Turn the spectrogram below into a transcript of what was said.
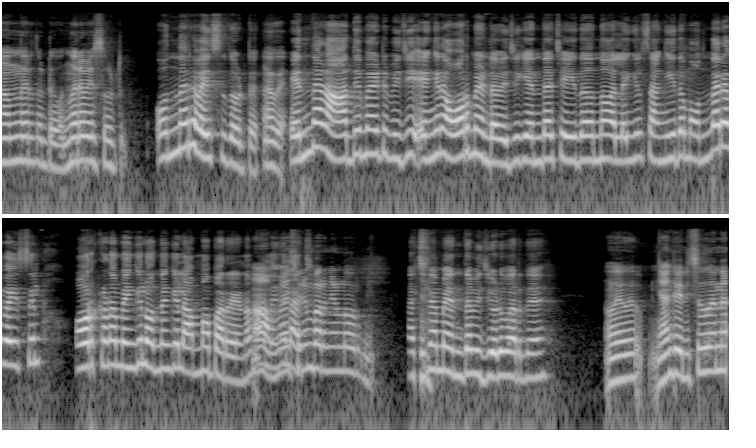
അന്നേരം തൊട്ട് ഒന്നര വയസ്സ് തൊട്ട്. ഒന്നര വയസ്സ് തൊട്ട്. എന്താണ് ആദ്യമായിട്ട് വിജി എങ്ങനെ ഓർമ്മയുണ്ടോ വിജിക്ക് എന്താ ചെയ്തതെന്നോ അല്ലെങ്കിൽ സംഗീതം ഒന്നര വയസ്സിൽ ഓർക്കണമെങ്കിൽ ഒന്നെങ്കിൽ അമ്മ പറയണം. ആ അമ്മ അച്ഛനും പറഞ്ഞുള്ള ഓർമ്മ. അച്ഛനമ്മ എന്താ വിജയോട് പറഞ്ഞേ? അതായത് ഞാൻ ജനിച്ചത് തന്നെ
